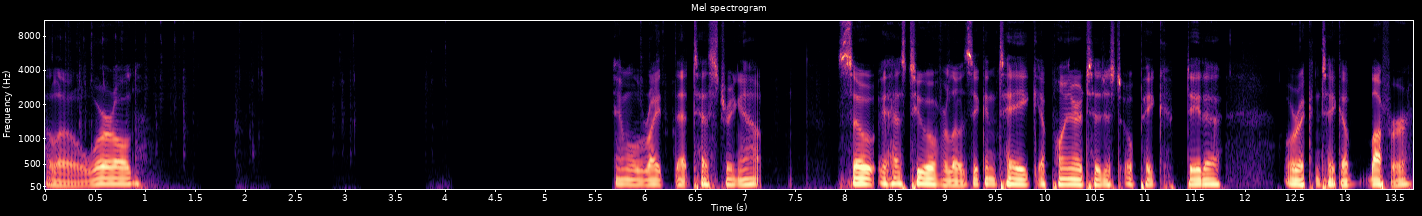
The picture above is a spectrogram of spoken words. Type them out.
Hello world. And we'll write that test string out. So it has two overloads. It can take a pointer to just opaque data, or it can take a buffer.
